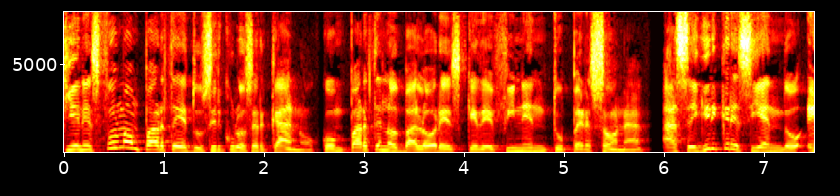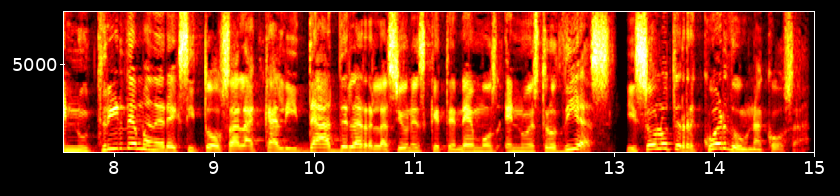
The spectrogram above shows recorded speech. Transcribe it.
Quienes forman parte de tu círculo cercano comparten los valores que definen tu persona, a seguir creciendo en nutrir de manera exitosa la calidad de las relaciones que tenemos en nuestros días. Y solo te recuerdo una cosa,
